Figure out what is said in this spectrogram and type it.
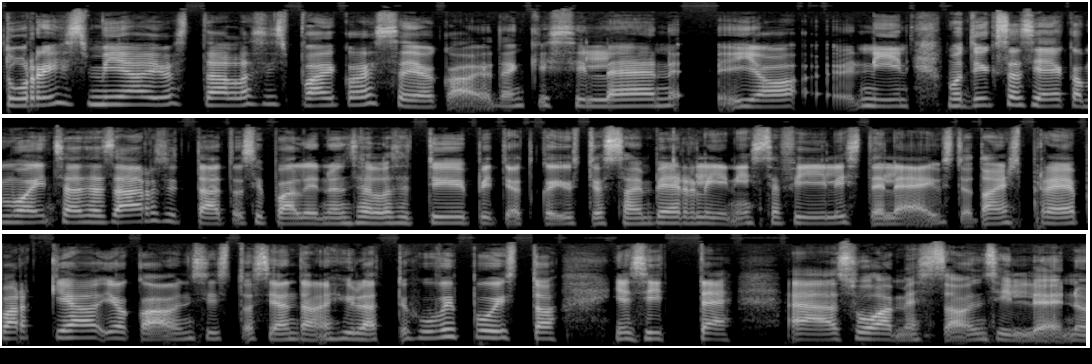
turismia just tällaisissa paikoissa, joka on jotenkin silleen jo niin. Mutta yksi asia, joka mua itse asiassa ärsyttää tosi paljon, on sellaiset tyypit, jotka just jossain Berliinissä fiilistelee just jotain sprayparkkia, joka on siis tosiaan tällainen hylätty huvipuisto. Ja sitten ää, Suomessa on silleen, no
